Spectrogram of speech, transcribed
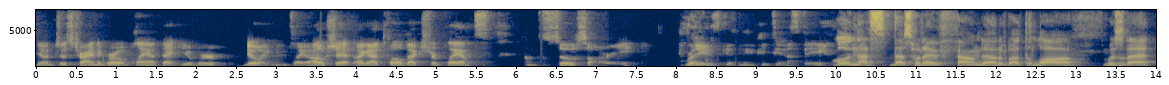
you know, just trying to grow a plant that you were doing. It's like, oh shit, I got 12 extra plants. I'm so sorry. Please give me PTSD. Well, and that's that's what I've found out about the law was that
